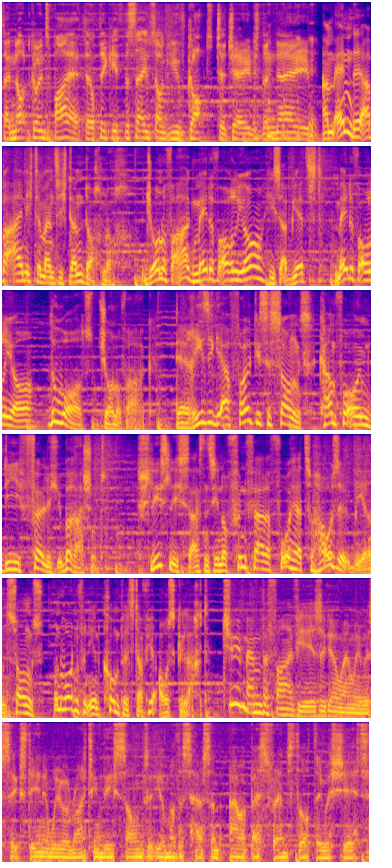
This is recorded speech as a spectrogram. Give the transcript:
They're not going to buy it. They'll think it's the same song. You've got to change the name. Am Ende aber einigte man sich dann doch noch. Joan of Arc Made of Orleans hieß ab jetzt Made of Orleans The Walls Joan of Arc. Der riesige Erfolg dieses Songs kam vor OMD völlig überraschend. Schließlich saßen sie noch fünf Jahre vorher zu Hause über ihren Songs und wurden von ihren Kumpels dafür ausgelacht. Do you remember five years ago when we were 16 and we were writing these songs at your mother's house and our best friends thought they were shit?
